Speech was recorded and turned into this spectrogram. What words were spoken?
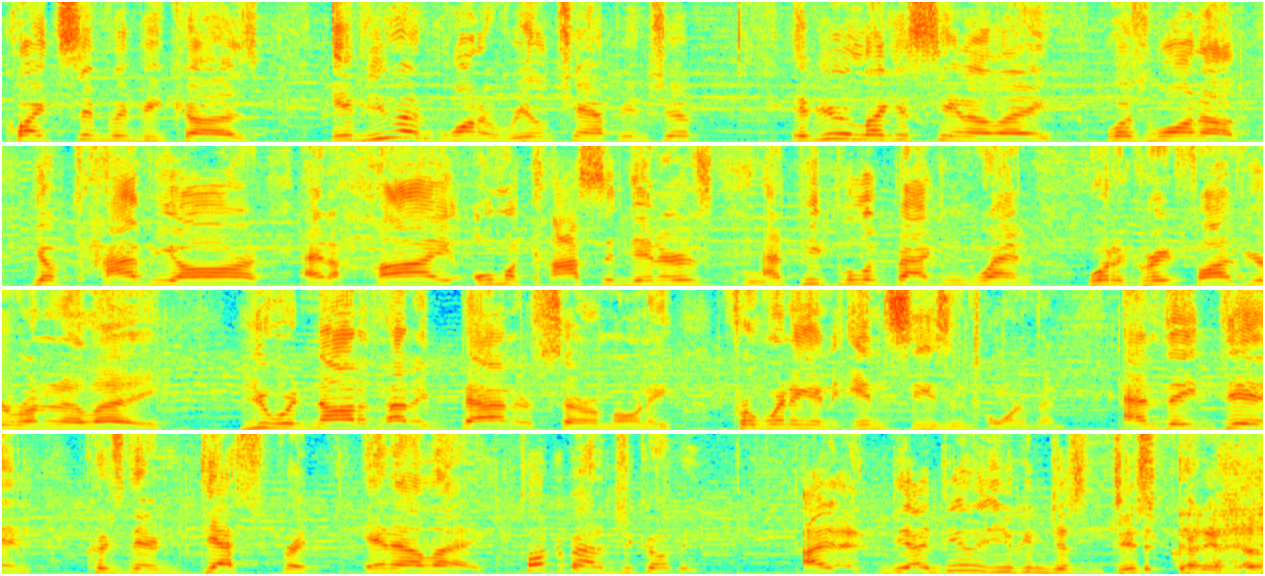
quite simply because if you had won a real championship, if your legacy in LA was one of your caviar and high omakase dinners, and people look back and went, what a great five year run in LA, you would not have had a banner ceremony for winning an in season tournament. And they did because they're desperate in LA. Talk about it, Jacoby. I, the idea that you can just discredit a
